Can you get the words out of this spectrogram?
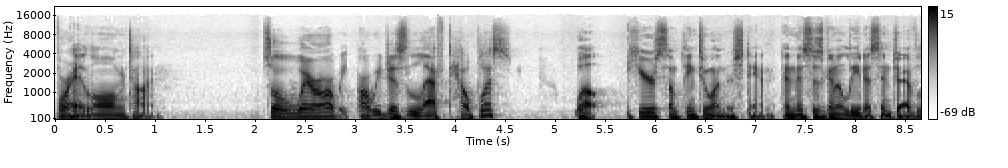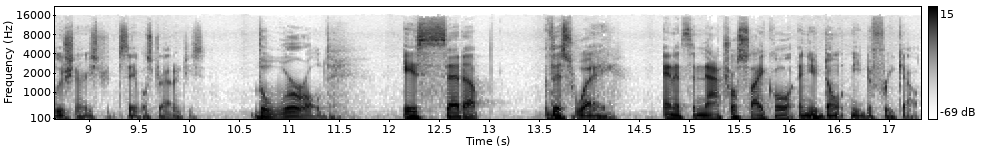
for a long time. So, where are we? Are we just left helpless? Well, here's something to understand, and this is going to lead us into evolutionary stable strategies. The world is set up this way, and it's a natural cycle, and you don't need to freak out.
